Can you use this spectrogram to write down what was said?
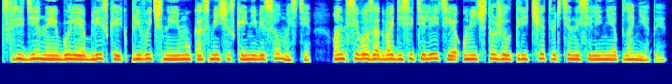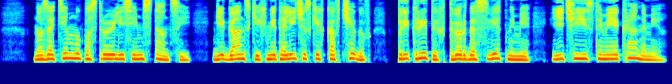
в среде наиболее близкой к привычной ему космической невесомости, он всего за два десятилетия уничтожил три четверти населения планеты. Но затем мы построили семь станций, гигантских металлических ковчегов, прикрытых твердосветными, ячеистыми экранами,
